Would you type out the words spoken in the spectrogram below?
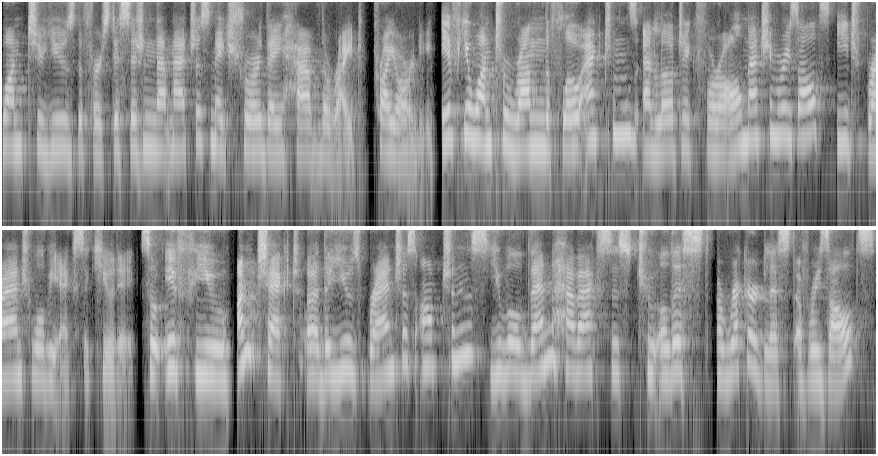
want to use the first decision that matches, make sure they have the right priority. If you want to run the flow actions and logic for all matching results, each branch will be executed. So if you unchecked uh, the use branches options, you will then have access to a list, a record list of results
